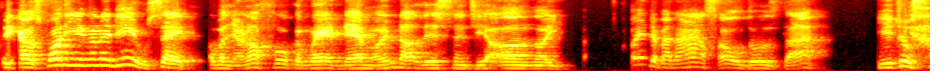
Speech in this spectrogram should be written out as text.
Because what are you gonna do? Say, oh, well, you're not fucking wearing them. I'm not listening to you all night. Kind of an asshole does that. You just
